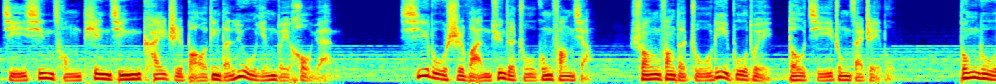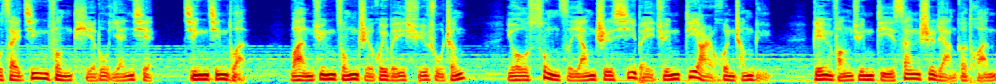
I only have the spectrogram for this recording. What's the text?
及新从天津开至保定的六营为后援，西路是皖军的主攻方向，双方的主力部队都集中在这路。东路在京凤铁路沿线，京津段，皖军总指挥为徐树铮，由宋子阳之西北军第二混成旅、边防军第三师两个团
